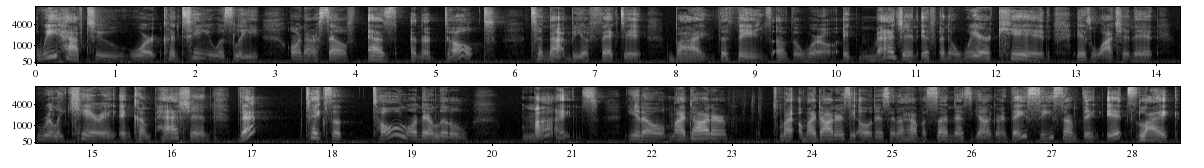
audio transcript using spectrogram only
we have to work continuously on ourselves as an adult to not be affected by the things of the world. Imagine if an aware kid is watching it, really caring and compassion, that takes a toll on their little minds. You know, my daughter my my daughter is the oldest and I have a son that's younger. They see something, it's like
